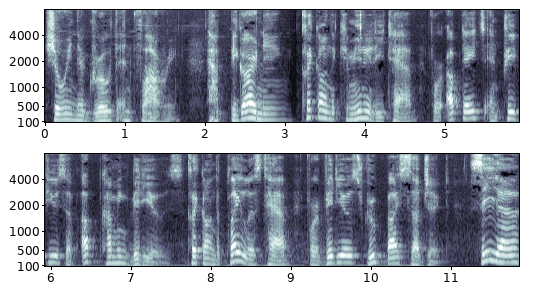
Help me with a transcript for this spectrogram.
showing their growth and flowering. Happy gardening! Click on the Community tab for updates and previews of upcoming videos. Click on the Playlist tab for videos grouped by subject. See ya!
